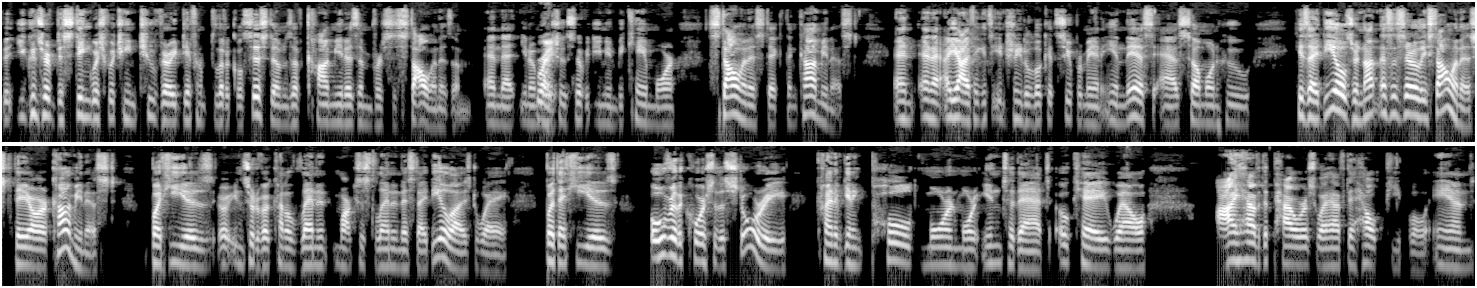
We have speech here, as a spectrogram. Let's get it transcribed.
that you can sort of distinguish between two very different political systems of communism versus Stalinism, and that you know Right. most of the Soviet Union became more Stalinistic than communist. And and I, yeah, I think it's interesting to look at Superman in this as someone who his ideals are not necessarily Stalinist; they are communist. But he is or in sort of a kind of Lenin, Marxist-Leninist idealized way. But that he is over the course of the story kind of getting pulled more and more into that. Okay, well. I have the power, so I have to help people. And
